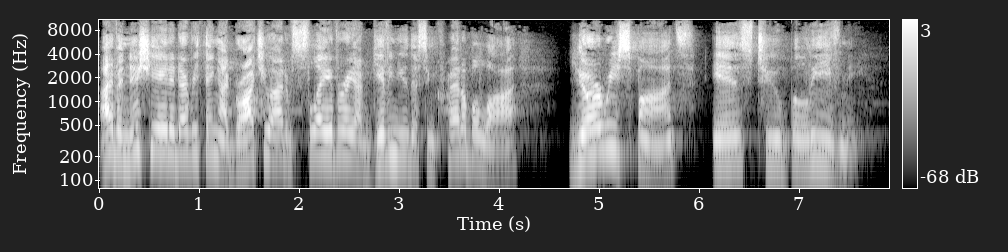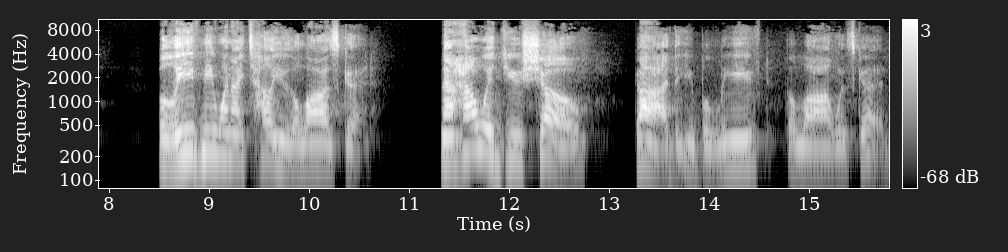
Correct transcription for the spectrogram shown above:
I've initiated everything. I brought you out of slavery. I've given you this incredible law. Your response is to believe me. Believe me when I tell you the law is good. Now, how would you show God that you believed the law was good?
